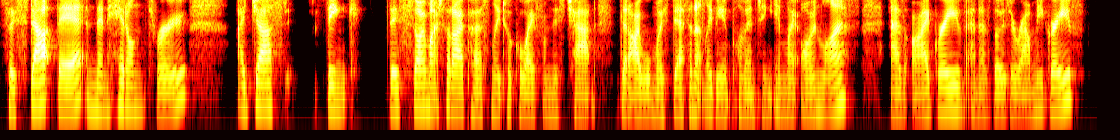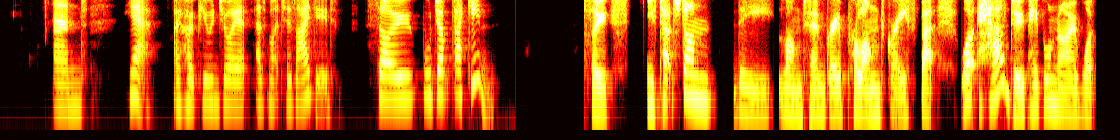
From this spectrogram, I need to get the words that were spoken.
So start there and then head on through. I just think there's so much that I personally took away from this chat that I will most definitely be implementing in my own life as I grieve and as those around me grieve. And yeah, I hope you enjoy it as much as I did. So we'll jump back in. So you've touched on the long-term grief, prolonged grief, but what how do people know what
